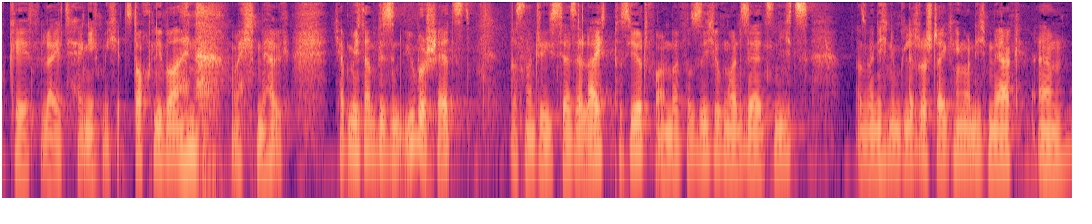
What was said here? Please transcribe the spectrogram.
okay, vielleicht hänge ich mich jetzt doch lieber ein, weil ich merke, ich habe mich da ein bisschen überschätzt, was natürlich sehr, sehr leicht passiert, vor allem bei Versicherungen, weil das ja jetzt nichts, also wenn ich in einem Klettersteig hänge und ich merke, ähm,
